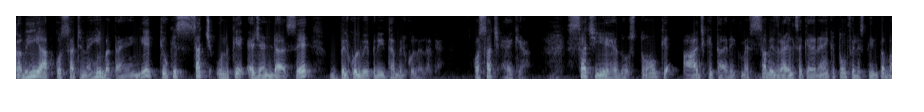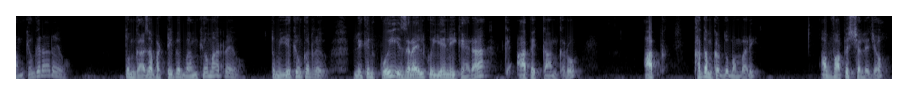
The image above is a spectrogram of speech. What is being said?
कभी आपको सच नहीं बताएँगे क्योंकि सच उनके एजेंडा से बिल्कुल विपरीत है, बिल्कुल अलग है। और सच है क्या? सच ये है दोस्तों कि आज की तारीख में सब इसराइल से कह रहे हैं कि तुम फिलिस्तीन पर बम क्यों गिरा रहे हो? तुम गाजा पट्टी पर बम क्यों मार रहे हो? तुम ये क्यों कर रहे हो? लेकिन कोई इसराइल को यह नहीं कह रहा कि आप एक काम करो, आप खत्म कर दो बमबारी। आप वापस चले जाओ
